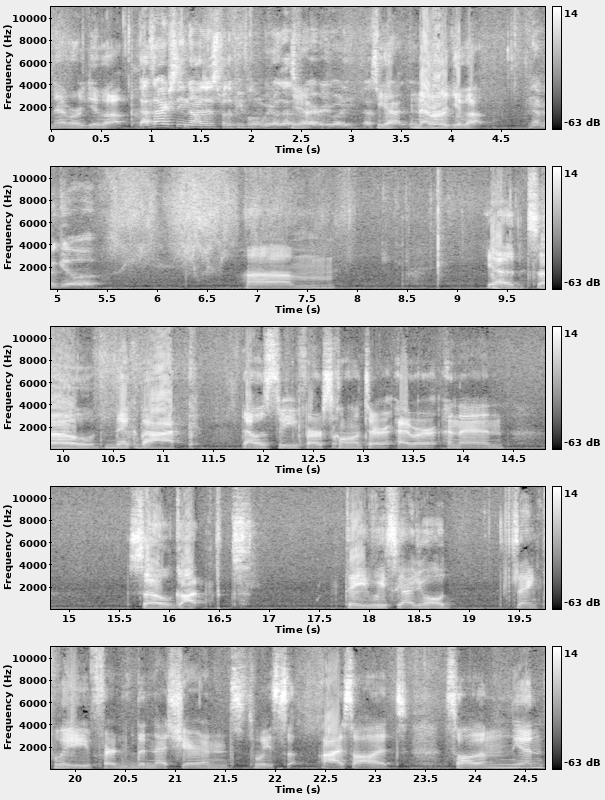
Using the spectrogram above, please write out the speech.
Never give up. That's actually not just for the people in Weirdo. That's Yeah. for everybody. That's for Yeah, everybody. never give up. Never give up. Um, yeah, so Nick Back, that was the first concert ever, and then so got they rescheduled, thankfully for the next year, and we I saw it, saw them again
